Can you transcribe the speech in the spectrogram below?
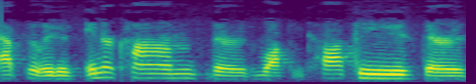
Absolutely. There's intercoms, there's walkie-talkies, there's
